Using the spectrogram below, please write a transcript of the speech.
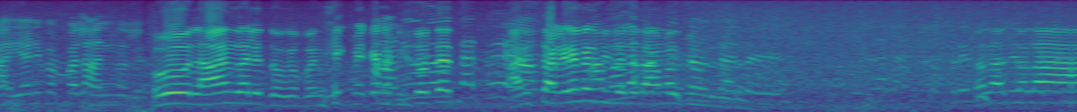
आई आणि पप्पा लहान झाले. हो लहान झाले दोघं पण. एकमेकांना भिजवतात आणि सगळ्यांनाच भिजवतात आम्हाला पण भिजवतात. चला चला.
